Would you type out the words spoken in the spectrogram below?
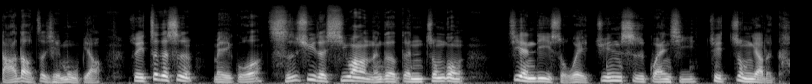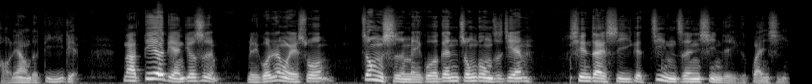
达到这些目标。所以，这个是美国持续的希望能够跟中共。建立所谓军事关系最重要的考量的第一点，那第二点就是美国认为说，纵使美国跟中共之间现在是一个竞争性的一个关系，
